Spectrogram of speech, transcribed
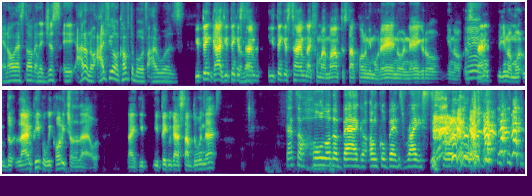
and all that stuff. And it just, it, I don't know. I'd feel uncomfortable if I was. You think, guys? You think it's man. time? You think it's time, like, for my mom to stop calling me moreno or negro? You know, 'cause Mm. Spanish, you know, more, the Latin people, we call each other that. Or, like, you, you think we gotta stop doing that? That's a whole other bag of Uncle Ben's rice. to sort through.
